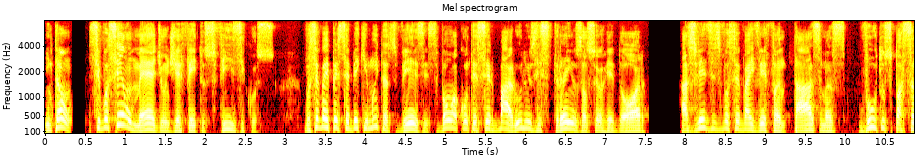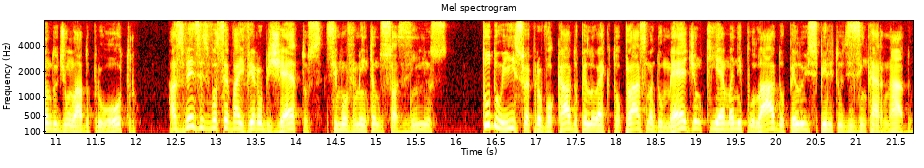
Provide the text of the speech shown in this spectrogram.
Então, se você é um médium de efeitos físicos, você vai perceber que muitas vezes vão acontecer barulhos estranhos ao seu redor, às vezes você vai ver fantasmas, vultos passando de um lado para o outro, às vezes você vai ver objetos se movimentando sozinhos. Tudo isso é provocado pelo ectoplasma do médium que é manipulado pelo espírito desencarnado.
